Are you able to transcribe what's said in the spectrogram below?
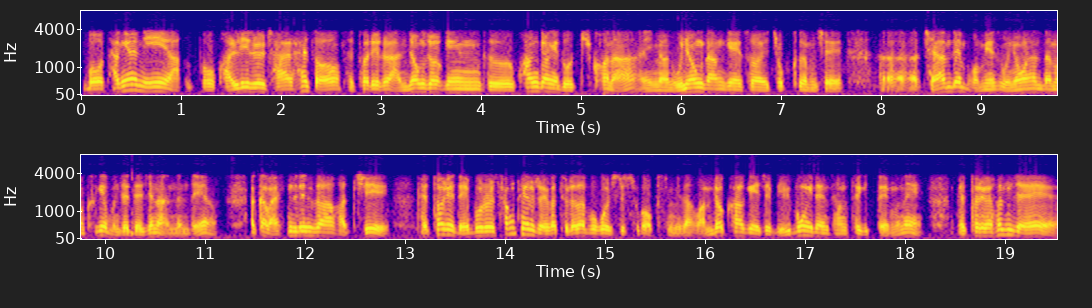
뭐, 당연히, 뭐, 관리를 잘 해서 배터리를 안정적인 그 환경에 놓거나 아니면 운영 단계에서 조금 이제, 어, 제한된 범위에서 운영을 한다면 크게 문제되지는 않는데요. 아까 말씀드린 바와 같이 배터리 내부를 상태를 저희가 들여다보고 있을 수가 없습니다. 완벽하게 이제 밀봉이 된 상태이기 때문에 배터리가 현재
